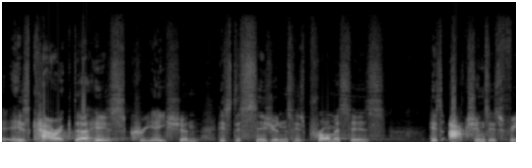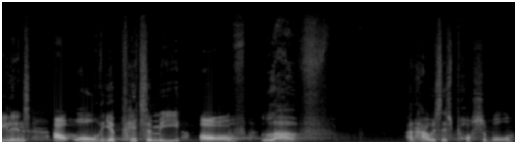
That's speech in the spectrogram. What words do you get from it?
His character, His creation, His decisions, His promises, His actions, His feelings are all the epitome of love. And how is this possible?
